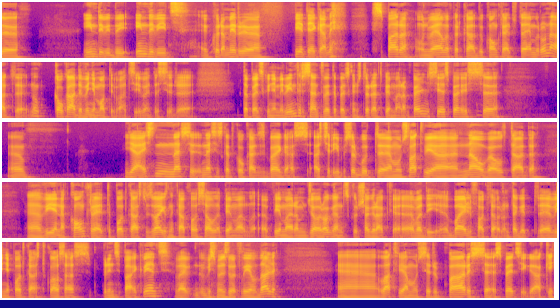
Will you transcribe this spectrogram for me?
individu, individs, kuram ir eh, pietiekami spara un vēlme par kādu konkrētu tēmu runāt, eh, nu, kaut kāda viņa motivācija, vai tas ir eh, tāpēc, ka viņam ir interesanti, vai tāpēc, ka viņš tur redz, piemēram, peļņas iespējas. Jā, es nes, nesaskatu kaut kādas baigās atšķirības. Varbūt mums Latvijā nav vēl tāda Eh, viena konkrēta podkāstu zvaigzne, kā pasaulē, piemēram, piemēram Joe Rogans, kurš agrāk eh, vadīja baiļu faktoru, un tagad eh, viņa podkāstu klausās principā ik viens, vai vismaz ļoti liela daļa. Latvijā mums ir pāris spēcīgāki,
